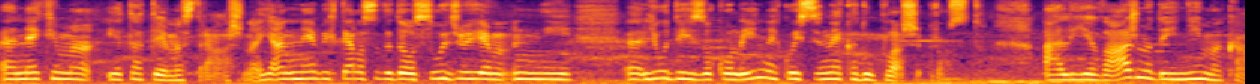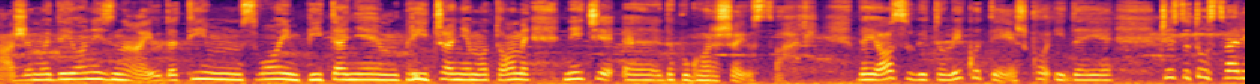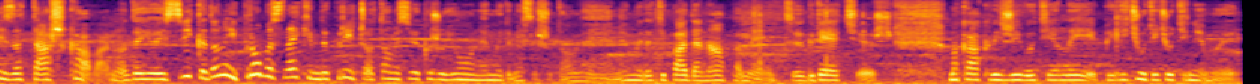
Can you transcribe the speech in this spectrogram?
nekima je ta tema strašna. Ja ne bih htjela sada da osuđujem ni e, ljudi iz okoline koji se nekad uplaše prosto. Ali je važno da i njima kažemo i da i oni znaju da tim svojim pitanjem, pričanjem o tome neće e, da pogoršaju stvari da je osobi toliko teško i da je često to u stvari zataškavano, da joj svi, kad ona i proba s nekim da priča o tome, svi kažu, jo, nemoj da misliš o tome, nemoj da ti pada na pamet, gde ćeš, ma kakvi život je lep, ili ćuti, ćuti, nemoj.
